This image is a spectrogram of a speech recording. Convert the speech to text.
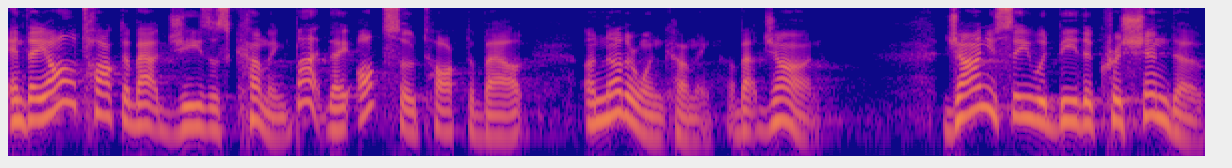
And they all talked about Jesus coming, but they also talked about another one coming about John. John, you see, would be the crescendo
